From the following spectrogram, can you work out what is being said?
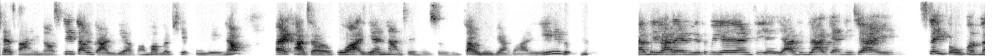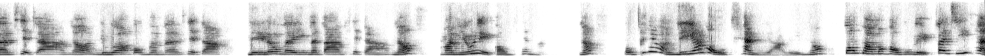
ထက်ဆိုင်တော့စေးတောက်တာလေးကဘာမှမဖြစ်ဘူးလေနော် အဲ့ခါကျတော့ကိုကအရန်နာကျင်နေဆိုရင်တောက်လို့ရပါတယ်လို့နော်ရာသီလာတဲ့မြို့သမီးရန်တည်းရာသီလာကန်ကြီးကြရင်စိတ်ပုံမှန်မှန်ဖြစ်တာနော်လူကပုံမှန်မှန်ဖြစ်တာနေလို့မမတာဖြစ်တာနော်ဒါမျိုးတွေအကုန်ဖြစ်မှာနော်ဟိုပြီးတော့နေရကိုခတ်နေတာလေနော်ပုံမှန်မဟုတ်ဘူးလေပတ်ကြီးခံ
